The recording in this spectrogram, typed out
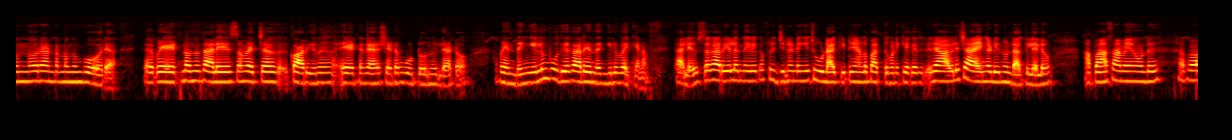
ഒന്നോ രണ്ടെണ്ണമൊന്നും പോരാ. ചിലപ്പോൾ ഏട്ടനൊന്ന് തലേദിവസം വെച്ച കറിയൊന്നും ഏട്ടൻ രാശേട്ടൻ കൂട്ടുമൊന്നുമില്ല കേട്ടോ അപ്പോൾ എന്തെങ്കിലും പുതിയ കറി എന്തെങ്കിലും വെക്കണം. തലേദിവസം കറികൾ എന്തെങ്കിലുമൊക്കെ ഫ്രിഡ്ജിലുണ്ടെങ്കിൽ ചൂടാക്കിയിട്ട് ഞങ്ങൾ പത്ത് മണിക്കൊക്കെ രാവിലെ ചായയും കടിയൊന്നും ഉണ്ടാക്കില്ലല്ലോ. അപ്പോൾ ആ സമയം കൊണ്ട് അപ്പോൾ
